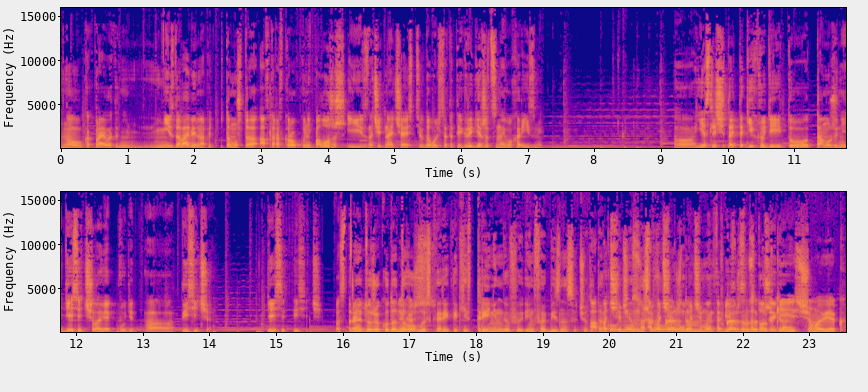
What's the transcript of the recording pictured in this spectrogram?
ну, как правило, это не издавабельно, потому что автора в коробку не положишь, и значительная часть удовольствия от этой игры держится на его харизме. А, если считать таких людей, то там уже не 10 человек будет, а тысяча. 10 тысяч по стране. Ну, это уже куда-то в кажется... область, скорее, каких-то тренингов инфобизнеса, что-то а такого. Почему? А почему? В каждом, почему инфобизнес? В каждом это закутке есть человек,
